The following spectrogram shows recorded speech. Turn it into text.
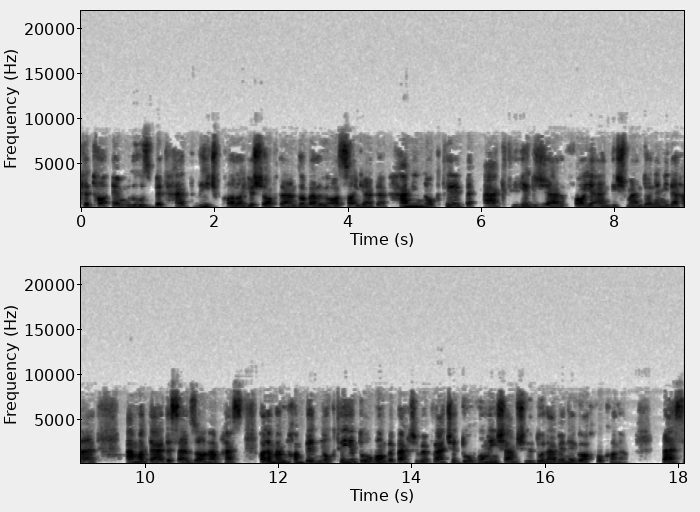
که تا امروز به تدریج پارایش یافتهاند را برای آسان گردد. همین نکته به اکت یک ژرفای اندیشمندانه می‌دهد اما دردسرزا هم هست. حالا من می‌خوام به نکته دوم به بخش به وجه دوم این شمشیر دو نگاه بکنم. بحث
